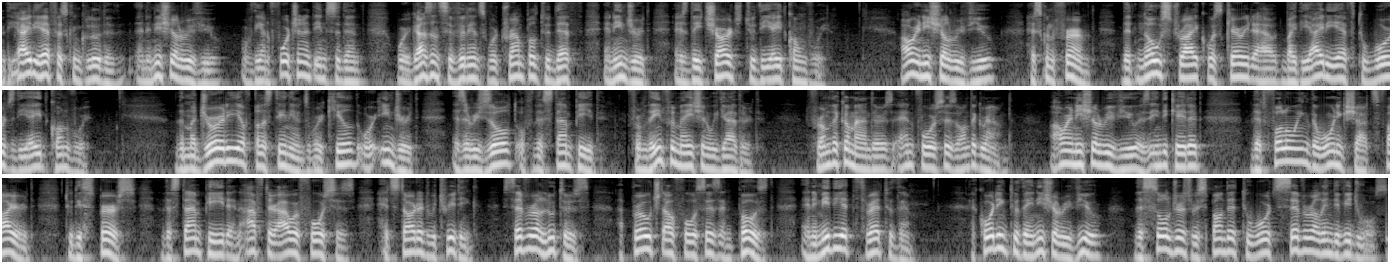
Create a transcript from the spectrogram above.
The IDF has concluded an initial review of the unfortunate incident where Gazan civilians were trampled to death and injured as they charged to the aid convoy. Our initial review has confirmed that no strike was carried out by the IDF towards the aid convoy. The majority of Palestinians were killed or injured as a result of the stampede. From the information we gathered, from the commanders and forces on the ground. Our initial review has indicated that following the warning shots fired to disperse the stampede and after our forces had started retreating, several looters approached our forces and posed an immediate threat to them. According to the initial review, the soldiers responded towards several individuals.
